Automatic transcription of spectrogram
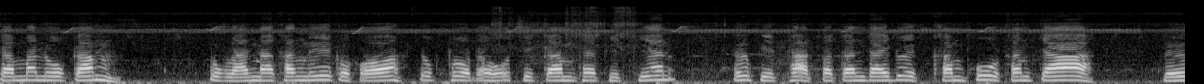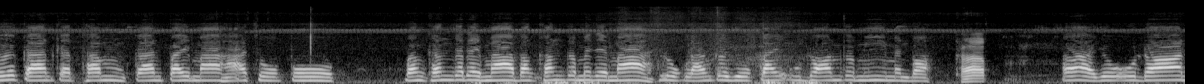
กรรมมโนกรรมลูกหลานมาครั้งนี้ก็ขอยกโทษอโหสิกรรมถ้าผิดเพี้ยนหรือผิดพลาดประกันใดด้วยคำพูดคำจา หรือการกระทำการไปมาหาสู่ปู บางครั้งก็ได้มา บางครั้งก็ไม่ได้มา ลูกหลานก็อยู่ไกลอุดรก็มีแมันบอกครับอ่าอยู่อุดร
